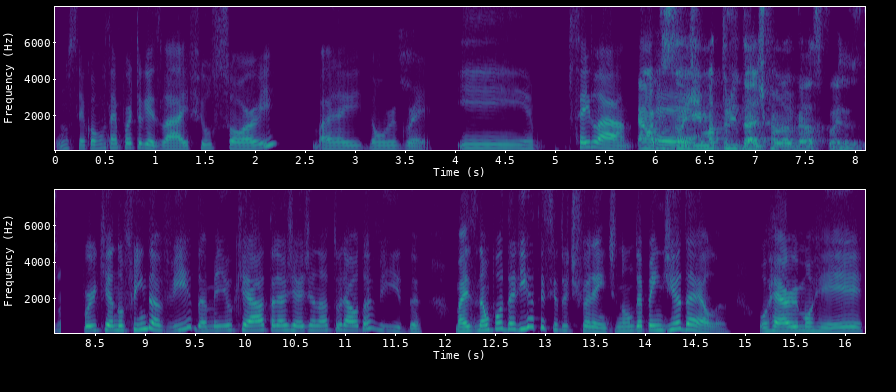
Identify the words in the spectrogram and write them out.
não sei como tá em português lá, I feel sorry, but I don't regret. E, sei lá... É uma questão é... de maturidade que ela vê as coisas, né? porque no fim da vida, meio que é a tragédia natural da vida. Mas não poderia ter sido diferente, não dependia dela. O Harry morrer,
